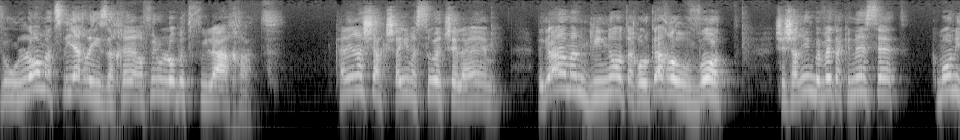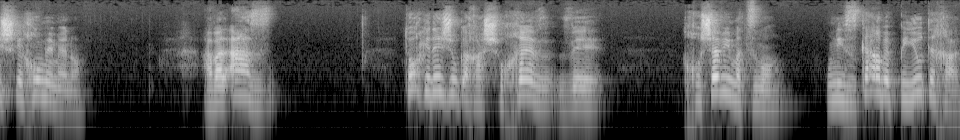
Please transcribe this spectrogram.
והוא לא מצליח להיזכר אפילו לא בתפילה אחת. כנראה שהקשיים עשו את שלהם, וגם המנגינות הכל כך אהובות ששרים בבית הכנסת, כמו נשכחו ממנו. אבל אז, תוך כדי שהוא ככה שוכב וחושב עם עצמו, הוא נזכר בפיוט אחד,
